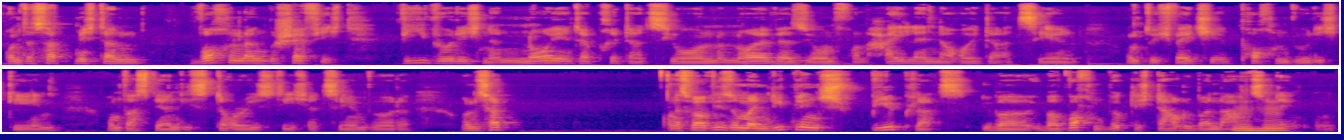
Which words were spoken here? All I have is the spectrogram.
Und das hat mich dann wochenlang beschäftigt. Wie würde ich eine neue Interpretation, eine neue Version von Highlander heute erzählen und durch welche Epochen würde ich gehen und was wären die Stories, die ich erzählen würde. Und es hat, es war wie so mein Lieblingsspielplatz über, über Wochen, wirklich darüber nachzudenken. Mhm.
